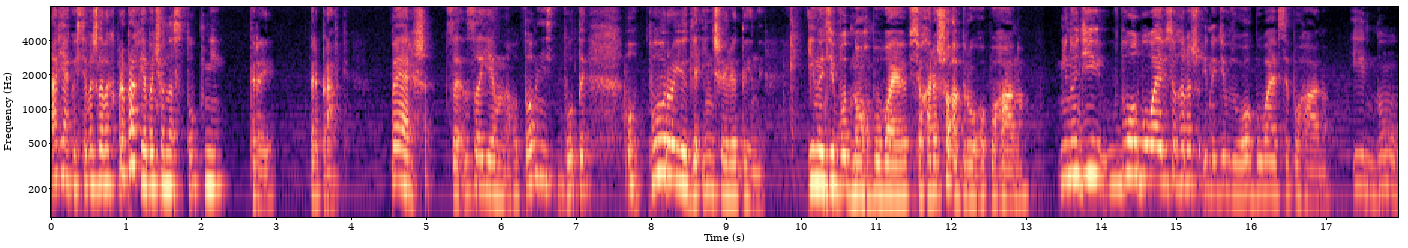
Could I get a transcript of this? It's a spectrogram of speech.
А в якості важливих приправ я бачу наступні три приправки. Перша це взаємна готовність бути опорою для іншої людини. Іноді в одного буває все хорошо, а в другого погано. Іноді вдвох буває все хорошо, іноді вдвох буває все погано. І ну,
